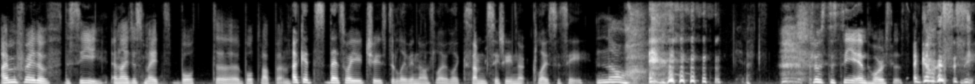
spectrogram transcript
I'm afraid of the sea, and I just made boat uh, båtlappen. Okay, that's, that's why you choose to live in Oslo, like some city not close to sea. No. Close to sea and horses. close to sea.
